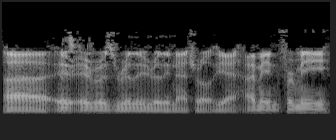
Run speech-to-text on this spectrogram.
Uh, it, it was really, really natural. Yeah. I mean, for me,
